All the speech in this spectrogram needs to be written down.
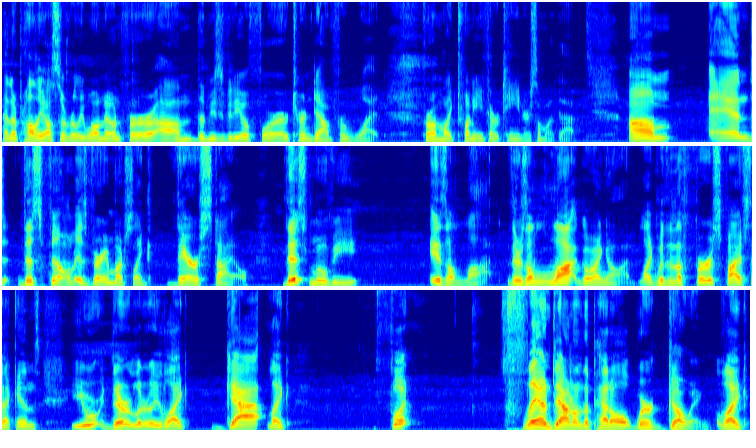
and they're probably also really well known for um, the music video for "Turned Down for What" from like 2013 or something like that. Um, and this film is very much like their style. This movie is a lot. There's a lot going on. Like within the first five seconds, you they're literally like gat like foot slam down on the pedal. We're going. Like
